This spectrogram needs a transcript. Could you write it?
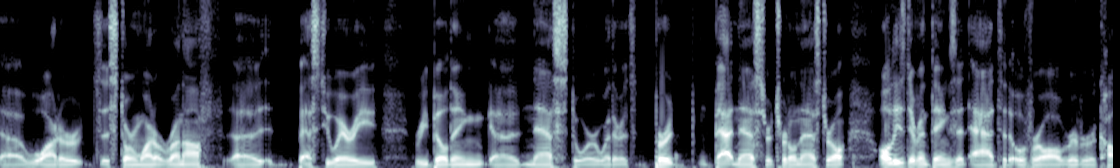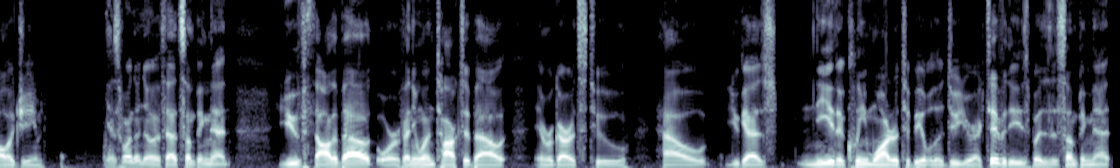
uh, water, the stormwater runoff, uh, estuary rebuilding uh, nest, or whether it's bird, bat nest or turtle nest, or all, all these different things that add to the overall river ecology. I just wanted to know if that's something that you've thought about, or if anyone talks about in regards to how you guys need the clean water to be able to do your activities. But is it something that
